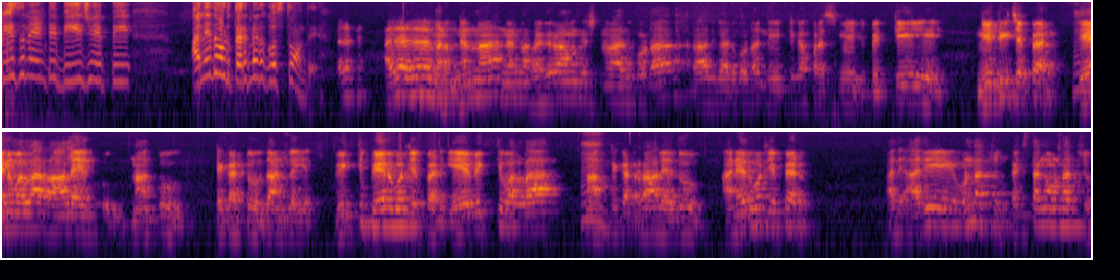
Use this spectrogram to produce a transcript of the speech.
రీజన్ ఏంటి? బీజేపీ అనేది ఒకటి తెర మీదకి వస్తోంది. అదే అదే మేడం. నిన్న నిన్న రఘురామకృష్ణరాజు కూడా రాజు గారు కూడా నీట్గా ప్రెస్ మీట్ పెట్టి నీట్గా చెప్పాడు. దేని వల్ల రాలేదు నాకు టికెట్ దాంట్లో వ్యక్తి పేరు కూడా చెప్పాడు. ఏ వ్యక్తి వల్ల నాకు టికెట్ రాలేదు అనేది కూడా చెప్పాడు. అది అది ఉండొచ్చు ఖచ్చితంగా ఉండొచ్చు.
